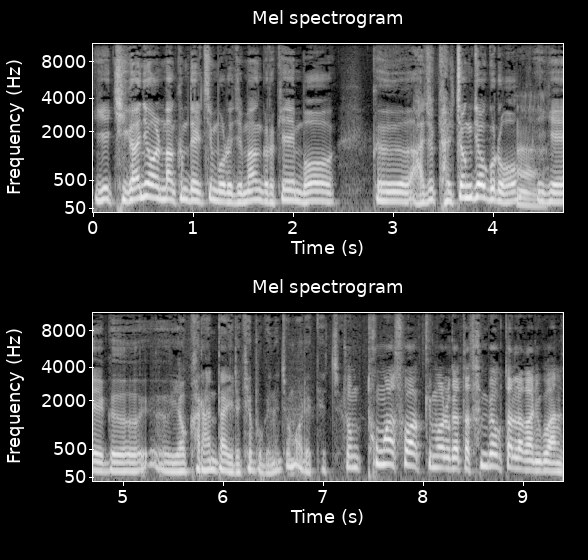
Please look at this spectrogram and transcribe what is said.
이게 기간이 얼만큼 될지 모르지만 그렇게 뭐 그 아주 결정적으로 네. 이게 그 역할을 한다 이렇게 보기는 좀 어렵겠죠. 좀 통화 수합 규모를 갖다 300억 달러가 아니고 한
